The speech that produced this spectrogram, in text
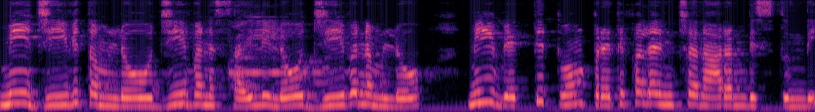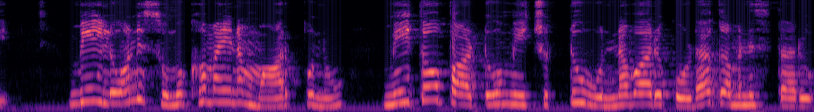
మీ జీవితంలో జీవన శైలిలో జీవనంలో మీ వ్యక్తిత్వం ప్రతిఫలించనారంభిస్తుంది. మీలోని సుముఖమైన మార్పును మీతో పాటు మీ చుట్టూ ఉన్నవారు కూడా గమనిస్తారు.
